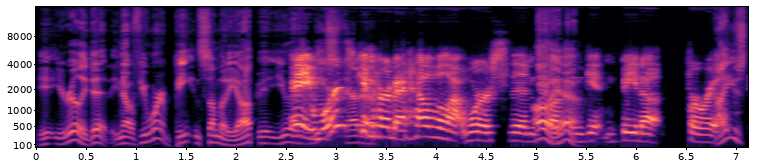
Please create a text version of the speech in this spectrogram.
You, you really did. You know, if you weren't beating somebody up, you- you Hey, words can a- hurt a hell of a lot worse than Oh, fucking yeah. getting beat up for real. I used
